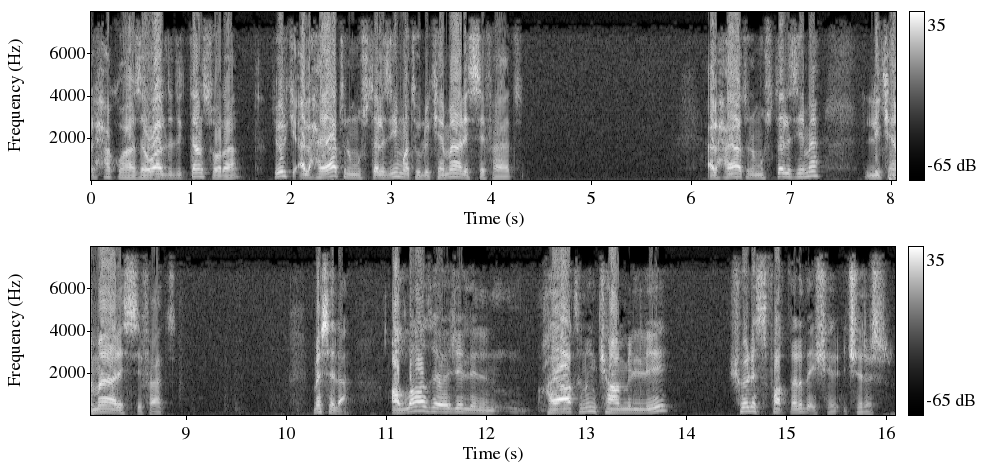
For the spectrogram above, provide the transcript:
يَلْحَقُهَا zeval dedikten sonra diyor ki el-hayatul mustelzimatu li kemali sifat el hayatul mustelzime li kemali sifat Mesela Allah Azze ve Celle'nin hayatının kamilliği şöyle sıfatları da içer- içerir.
